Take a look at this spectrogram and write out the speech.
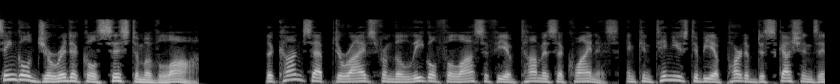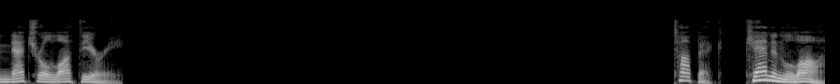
single juridical system of law. The concept derives from the legal philosophy of Thomas Aquinas, and continues to be a part of discussions in natural law theory. Canon law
